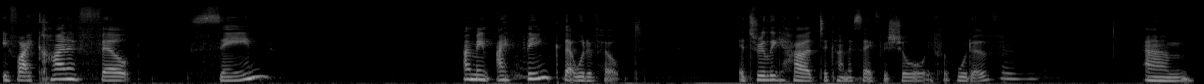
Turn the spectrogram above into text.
if I kind of felt seen, I mean, I think that would have helped. It's really hard to kind of say for sure if it would have. Mm. Um,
